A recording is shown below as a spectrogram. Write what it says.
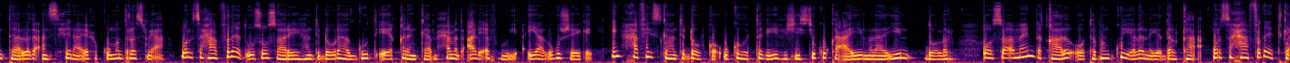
inta laga ansixinayo xukuumad rasmi ah. War-saxaafadeed uu soo saaray hantidhowraha guud ee qaranka maxamed cali afgooye ayaa lagu sheegay in xafiiska hantidhowrka uu ka hortagayo heshiisyo ku kacayay malaayiin doolar oo saameyn dhaqaale oo taban ku yeelanaya dalka. War-saxaafadeedka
